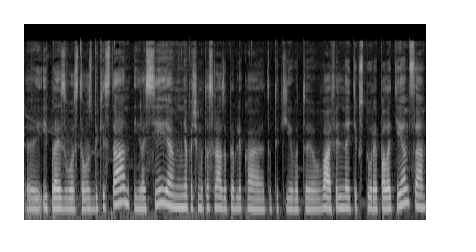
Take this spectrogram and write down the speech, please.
э, и производство Узбекистан, и Россия. Меня почему-то сразу привлекают вот такие вот э, вафельные текстуры полотенца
